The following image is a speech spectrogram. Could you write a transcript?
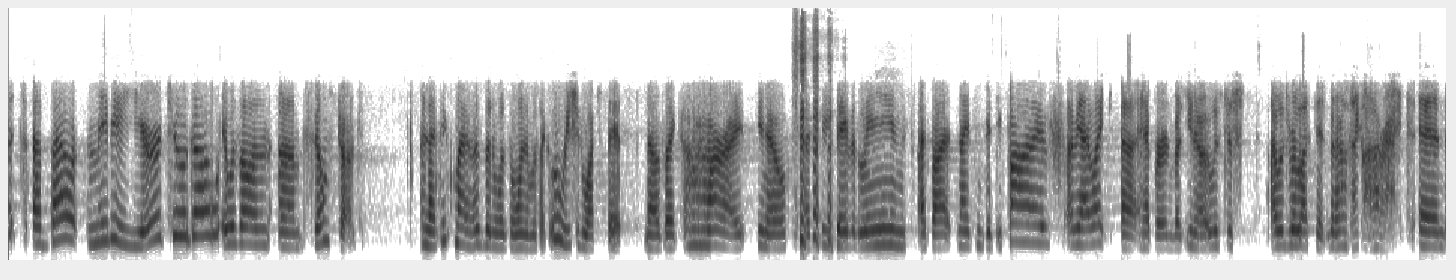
it about maybe a year or two ago. It was on um, Filmstruck, and I think my husband was the one that was like, "Oh, we should watch this." And I was like, oh, "All right, you know." I see David Lean. I thought 1955. I mean, I like uh, Hepburn, but you know, it was just I was reluctant, but I was like, "All right." And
